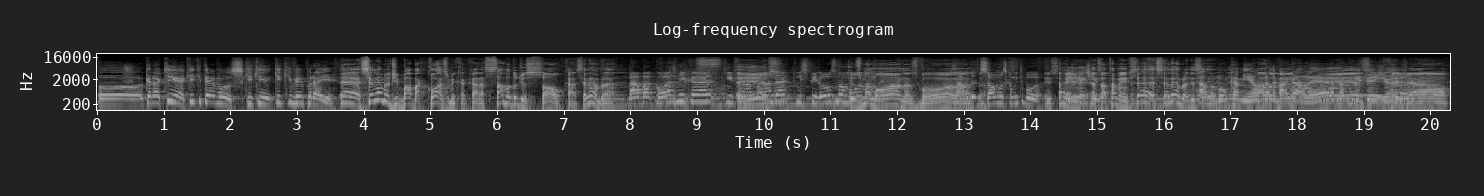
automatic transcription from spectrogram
Ô, Caraquinha, o que que temos? O que, que, que que vem por aí? É, você lembra de Baba Cósmica, cara? Sábado de Sol, cara. Você lembra? Baba Cósmica, que foi uma Isso. banda que inspirou os Mamonas. Os né? Mamonas, boa. Sábado de Sol, música muito boa. Isso aí, exatamente. Você lembra desse Alugou um caminhão pra Alugou levar a galera pra comer feijão. feijão.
